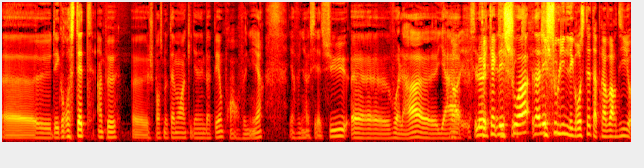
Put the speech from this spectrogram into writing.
des grosses têtes un peu. Euh, je pense notamment à Kylian Mbappé, on pourra en revenir, y revenir aussi là-dessus. Euh, voilà, euh, il y a Non, c'est le, quelqu'un les qui- choix. non, qui les souligne les grosses têtes après avoir dit euh,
